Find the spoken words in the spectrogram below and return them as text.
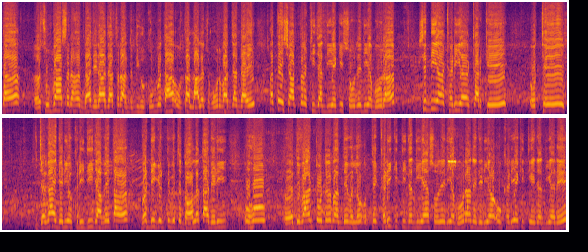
ਤਾਂ ਸੂਬਾ ਸਰਹੰਦ ਦਾ ਜਿਹੜਾ ਜਾਂ ਸਰਹੰਦ ਦੀ ਹਕੂਮਤ ਆ, ਉਸ ਦਾ ਲਾਲਚ ਹੋਰ ਵੱਧ ਜਾਂਦਾ ਏ ਅਤੇ ਸ਼ਰਤ ਰੱਖੀ ਜਾਂਦੀ ਹੈ ਕਿ ਸੋਨੇ ਦੀਆਂ ਮੋਹਰਾਂ ਸਿੱਧੀਆਂ ਖੜੀਆਂ ਕਰਕੇ ਉੱਥੇ ਜਗ੍ਹਾ ਹੈ ਜਿਹੜੀ ਉਹ ਖਰੀਦੀ ਜਾਵੇ ਤਾਂ ਵੱਡੀ ਗਿਣਤੀ ਵਿੱਚ ਦੌਲਤ ਆ ਜਿਹੜੀ ਉਹ ਦੀਵਾਨ ਟੋਡਰਮਲ ਦੇ ਵੱਲੋਂ ਉੱਥੇ ਖੜੀ ਕੀਤੀ ਜਾਂਦੀ ਹੈ। ਸੋਨੇ ਦੀਆਂ ਮੋਹਰਾਂ ਨੇ ਜਿਹੜੀਆਂ ਉਹ ਖੜੀਆਂ ਕੀਤੀਆਂ ਜਾਂਦੀਆਂ ਨੇ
